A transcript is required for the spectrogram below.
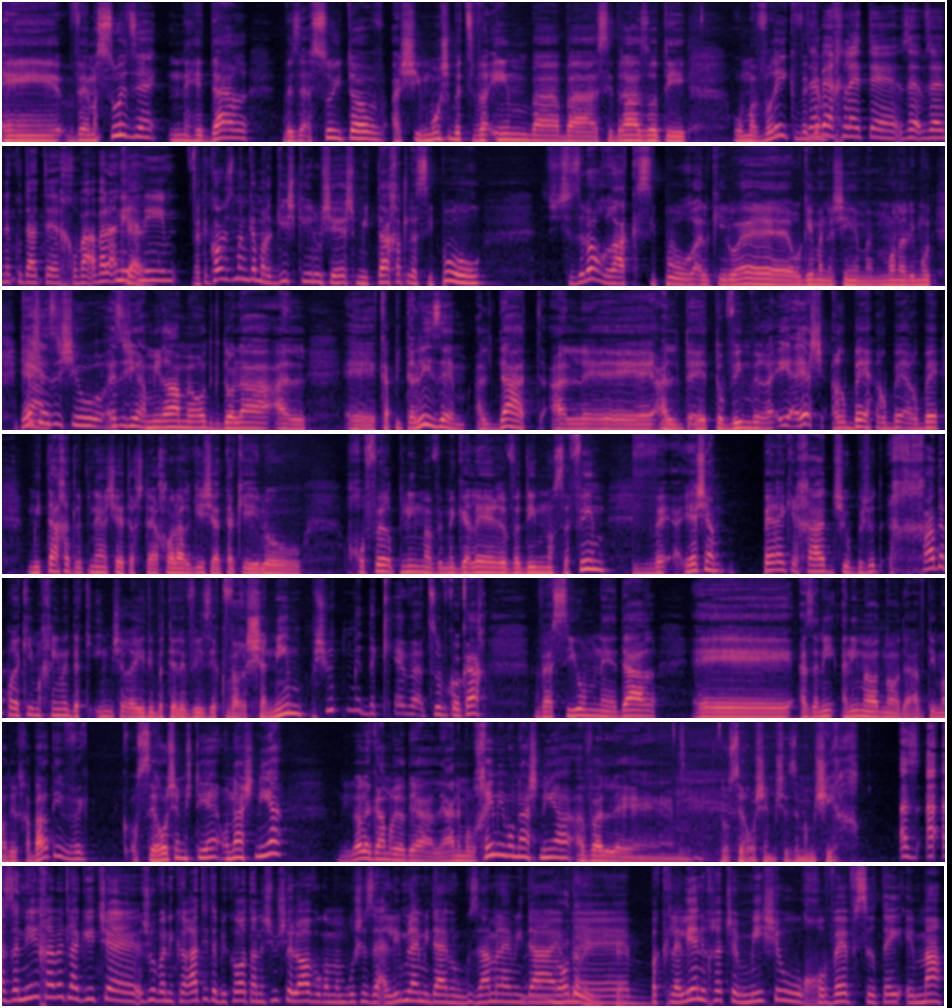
אה, והם עשו את זה נהדר, וזה עשוי טוב, השימוש בצבעים בסדרה הזאת היא- הוא מבריק, וגם... זה בהחלט, זה, זה נקודת חובה, אבל אני, כן. אני, אתה כל הזמן גם מרגיש כאילו שיש מתחת לסיפור, שזה לא רק סיפור על כאילו, אה, הורגים אנשים, המון אלימות. כן. יש איזשהו, איזושהי אמירה מאוד גדולה על אה, קפיטליזם, על דת, על, אה, על אה, טובים ורעים. יש הרבה הרבה הרבה מתחת לפני השטח שאתה יכול להרגיש שאתה כאילו חופר פנימה ומגלה רבדים נוספים, ויש שם... פרק אחד שהוא פשוט אחד הפרקים הכי מדכאים שראיתי בטלוויזיה כבר שנים, פשוט מדכא ועצוב כל כך, והסיום נהדר. אה, אז אני, אני מאוד מאוד אהבתי, מאוד התחברתי, ועושה רושם שתהיה עונה שנייה. אני לא לגמרי יודע לאן הם הולכים עם עונה שנייה, אבל אה, עושה רושם שזה ממשיך. אז, אז אני חייבת להגיד ששוב, אני קראתי את הביקורת, אנשים שלא אהבו גם אמרו שזה אלים להם מדי ומוגזם להם מדי. מאוד אלים, כן. בכללי אני חושבת שמישהו חובב סרטי אימה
